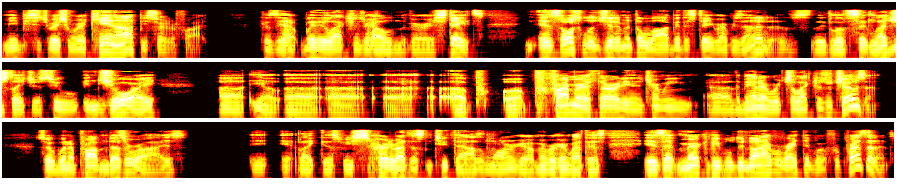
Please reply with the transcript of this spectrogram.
maybe a situation where it cannot be certified because the way the elections are held in the various states. It's also legitimate to lobby the state representatives, the state legislatures who enjoy, uh, you know, uh, uh, uh primary authority in determining uh, the manner in which electors are chosen. So when a problem does arise, like this, we heard about this in 2000, long ago. I remember hearing about this. Is that American people do not have a right to vote for president?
